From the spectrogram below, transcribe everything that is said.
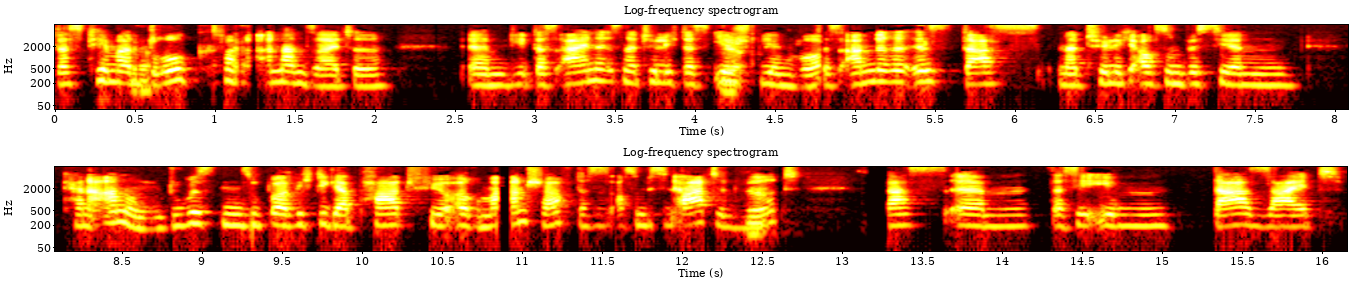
Das Thema ja. Druck von der anderen Seite. Ähm, die, das eine ist natürlich, dass ihr ja. spielen wollt. Das andere ist, dass natürlich auch so ein bisschen, keine Ahnung, du bist ein super wichtiger Part für eure Mannschaft, dass es auch so ein bisschen erwartet wird, dass, ähm, dass ihr eben da seid,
